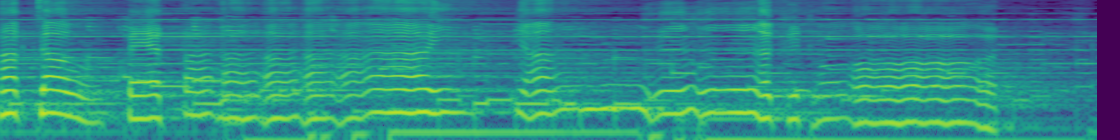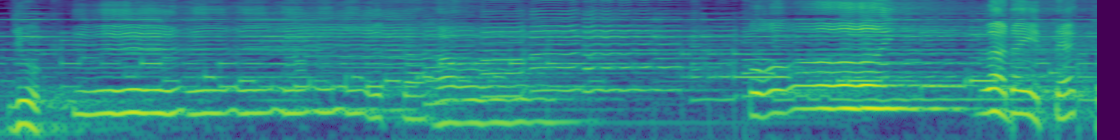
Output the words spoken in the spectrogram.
หักเจ้าแปรตายยังคือทอด อยู่คือเก่า โอ้ยละได้แต่ก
